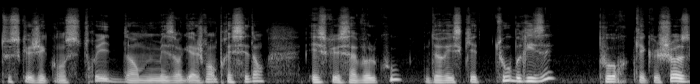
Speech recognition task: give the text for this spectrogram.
tout ce que j'ai construit dans mes engagements précédents. Est-ce que ça vaut le coup de risquer tout briser? Pour quelque chose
